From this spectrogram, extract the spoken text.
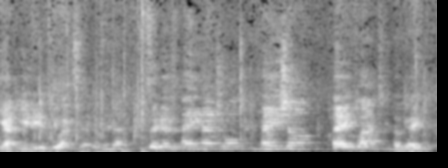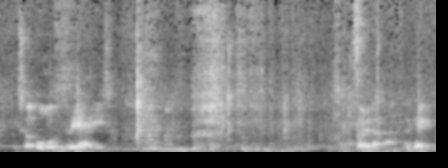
Yeah, you need a few there, doesn't there? So it goes A natural, A sharp, A flat. Okay, it's got all the three A's. Sorry about that. Okay,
